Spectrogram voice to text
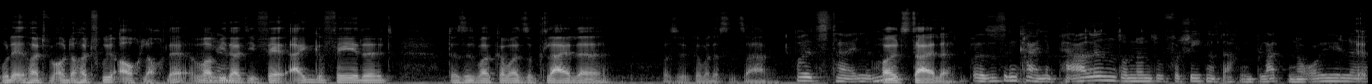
oder heute, oder heute früh auch noch. Ne? Mal Ja. wieder die Fä- eingefädelt. Da sind, mal- kann man so kleine, was kann man das denn sagen? Holzteile. Ne? Holzteile. Also es sind keine Perlen, sondern so verschiedene Sachen. Ein Blatt, eine Eule.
